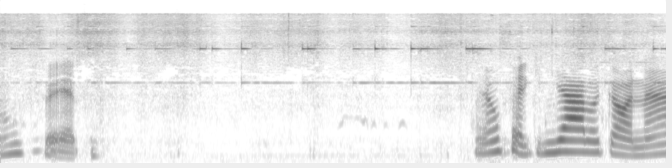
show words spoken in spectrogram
น้องแฝดให้น้องแฝดกินหญ้าไปก่อนนะ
